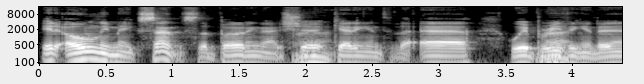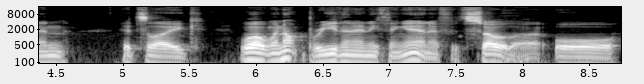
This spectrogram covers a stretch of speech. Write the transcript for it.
it only makes sense that burning that shit, getting into the air, we're breathing it in. It's like, well, we're not breathing anything in if it's solar or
